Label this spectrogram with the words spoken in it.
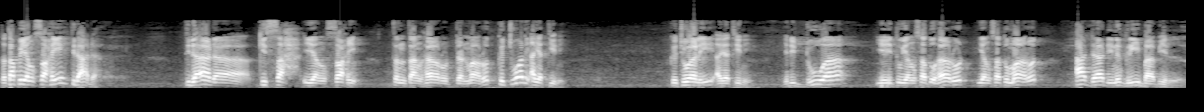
Tetapi yang sahih tidak ada. Tidak ada kisah yang sahih tentang Harut dan Marut kecuali ayat ini. Kecuali ayat ini. Jadi dua, yaitu yang satu Harut, yang satu Marut, ada di negeri Babil.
